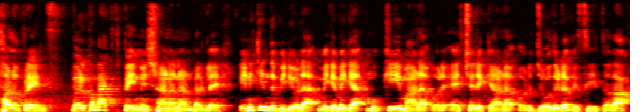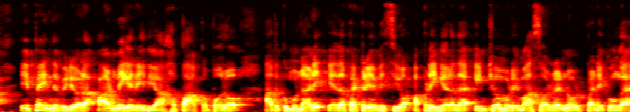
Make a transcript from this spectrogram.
Hello friends welcome back ஸ்பெயினிஷான நண்பர்களே. இன்றைக்கி இந்த வீடியோவில் மிக மிக முக்கியமான ஒரு எச்சரிக்கையான ஒரு ஜோதிட விஷயத்தை தான் இப்போ இந்த வீடியோவில் ஆன்மீக ரீதியாக பார்க்க போகிறோம் அதுக்கு முன்னாடி எதை பற்றிய விஷயம் அப்படிங்கிறத இன்ட்ரோ மூலிமா சொல்கிறேன் நோட் பண்ணிக்கோங்க.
